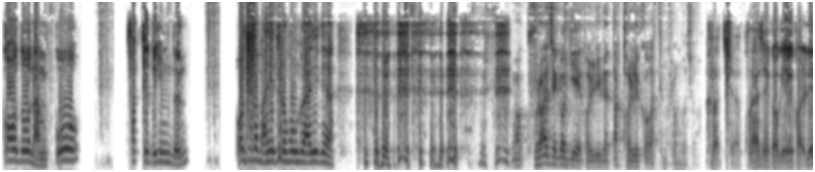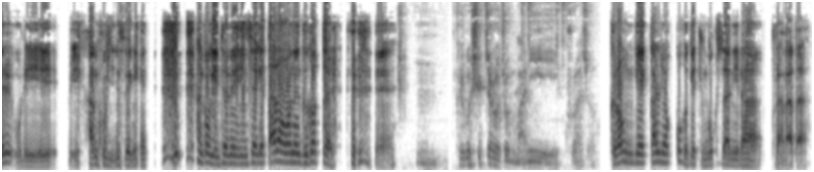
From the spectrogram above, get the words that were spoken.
꺼도 남고 삭제도 힘든 어디서 많이 들어본 거 아니냐? 아마 구라 제거기에 걸리면 딱 걸릴 것 같은 그런 거죠. 그렇죠. 구라 제 거기에 걸릴 우리 우리 한국 인생에 한국 인터넷 인생에 따라오는 그것들 예 음. 그리고 실제로 좀 많이 구라죠. 그런 게 깔렸고 그게 중국산이라 불안하다.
